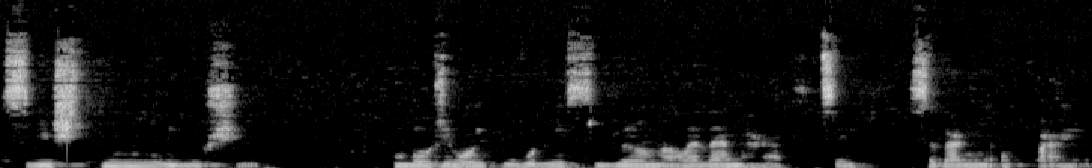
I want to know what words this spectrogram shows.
s věštkyní Libuší. Bořivoj původně sídlil na Levém Hradci, severně od Prahy.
